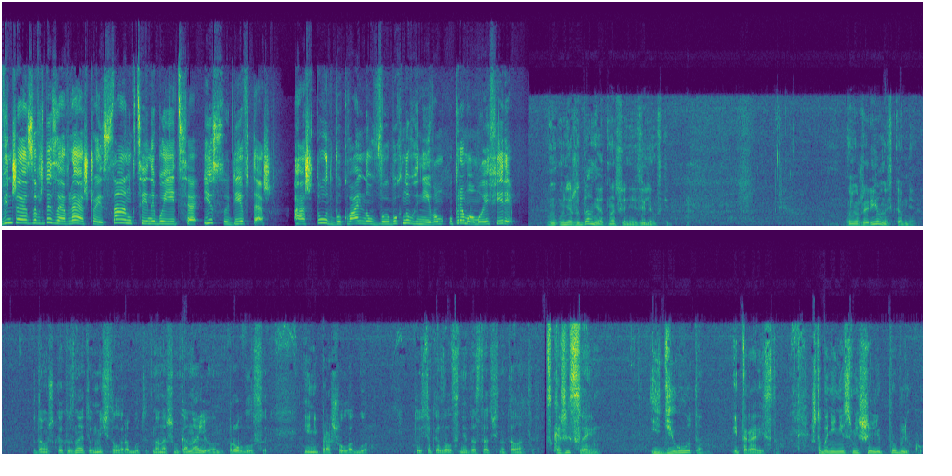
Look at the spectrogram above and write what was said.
Він же завжди заявляє, що і санкцій не боїться, і судів теж. Аж тут буквально вибухнув гнівом у прямому ефірі. У меня же давние отношения с Зеленским. У него же ревность ко мне. Потому что, как вы знаете, он мечтал работать на нашем канале, он пробовался и не прошел отбор. То есть оказался недостаточно талантлив. Скажи своим идиотам и террористам, чтобы они не смешили публику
